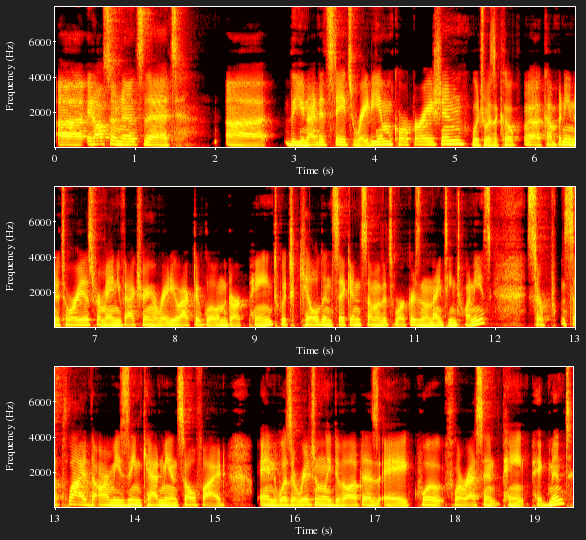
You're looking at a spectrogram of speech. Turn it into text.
Uh, it also notes that uh, the United States Radium Corporation, which was a co- uh, company notorious for manufacturing a radioactive glow in the dark paint, which killed and sickened some of its workers in the 1920s, sur- supplied the Army zinc cadmium sulfide and was originally developed as a quote fluorescent paint pigment.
